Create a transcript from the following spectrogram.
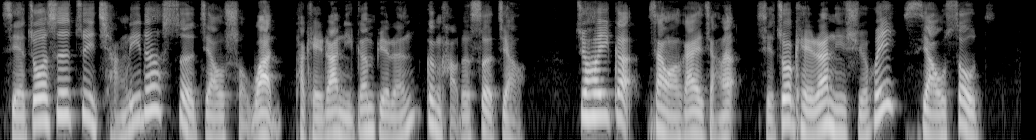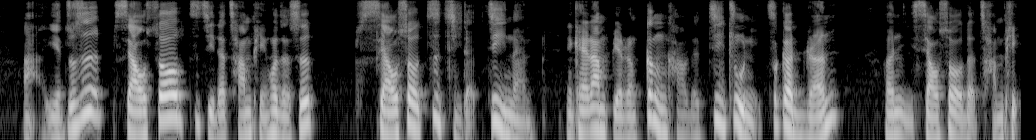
写作是最强力的社交手腕，它可以让你跟别人更好的社交。最后一个，像我刚才讲了。写作可以让你学会销售，啊，也就是销售自己的产品，或者是销售自己的技能。你可以让别人更好的记住你这个人和你销售的产品。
